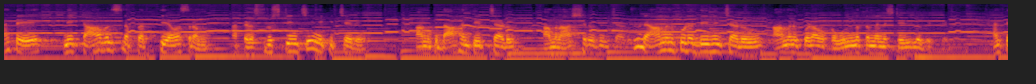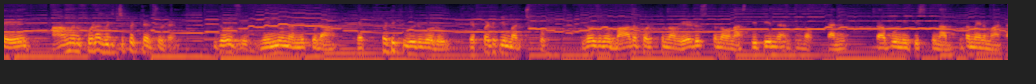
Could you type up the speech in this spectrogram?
అంటే నీకు కావలసిన ప్రతి అవసరం అక్కడ సృష్టించి నీకు ఇచ్చేది. ఆమెకు దాహం తీర్చాడు ఆమెను ఆశీర్వదించాడు. చూడండి ఆమెను కూడా దీవించాడు ఆమెను కూడా ఒక ఉన్నతమైన స్టేజ్లో పెట్టాడు. అంటే ఆమెను కూడా విడిచిపెట్టాడు చూడండి. ఈరోజు నిన్ను నన్ను కూడా ఎప్పటికీ విడువడు ఎప్పటికీ మర్చిపో. ఈరోజు నువ్వు బాధపడుతున్నావు ఏడుస్తున్నావు నా స్థితి అంటున్నావు. కానీ ప్రభు నీకు ఇస్తున్న అద్భుతమైన మాట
